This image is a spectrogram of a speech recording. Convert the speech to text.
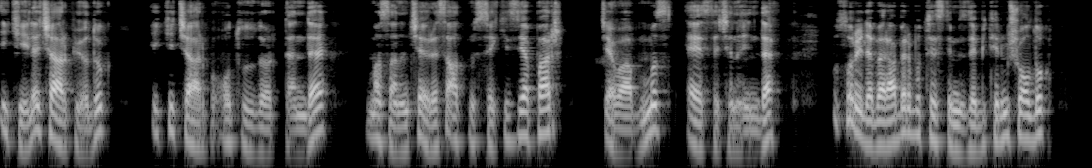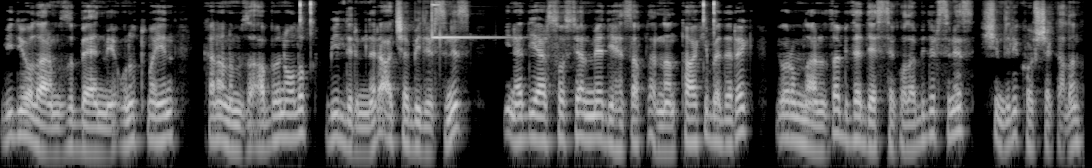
2 ile çarpıyorduk. 2 çarpı 34'ten de masanın çevresi 68 yapar. Cevabımız E seçeneğinde. Bu soruyla beraber bu testimizi de bitirmiş olduk. Videolarımızı beğenmeyi unutmayın. Kanalımıza abone olup bildirimleri açabilirsiniz. Yine diğer sosyal medya hesaplarından takip ederek yorumlarınızda bize destek olabilirsiniz. Şimdilik hoşçakalın.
